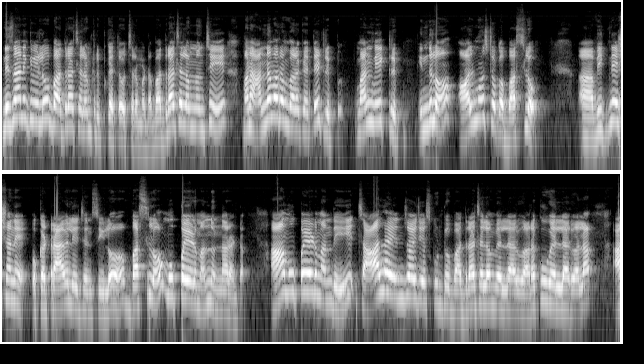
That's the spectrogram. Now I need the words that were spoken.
నిజానికి వీళ్ళు భద్రాచలం ట్రిప్కి అయితే వచ్చారన్నమాట. భద్రాచలం నుంచి మన అన్నవరం వరకు అయితే ట్రిప్ వన్ వీక్ ట్రిప్ ఇందులో ఆల్మోస్ట్ ఒక బస్లో విఘ్నేష్ అనే ఒక ట్రావెల్ ఏజెన్సీలో బస్లో ముప్పై ఏడు మంది ఉన్నారంట. ఆ ముప్పై ఏడు మంది చాలా ఎంజాయ్ చేసుకుంటూ భద్రాచలం వెళ్ళారు అరకు వెళ్ళారు అలా ఆ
